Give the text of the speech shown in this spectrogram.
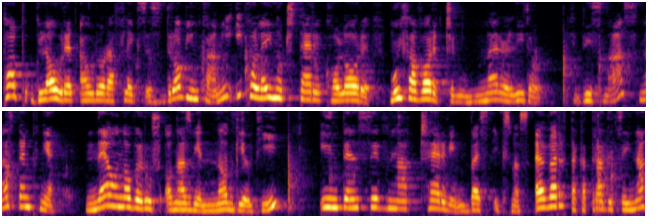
Top Glow Red Aurora Flakes z drobinkami i kolejno cztery kolory. Mój faworyt, czyli Merry Little Christmas. Następnie neonowy róż o nazwie Not Guilty. Intensywna czerwień Best Xmas Ever, taka tradycyjna.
